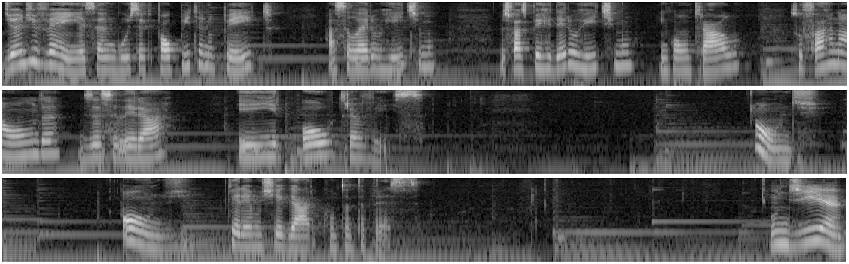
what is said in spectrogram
De onde vem essa angústia que palpita no peito, acelera o ritmo, nos faz perder o ritmo, encontrá-lo, surfar na onda, desacelerar e ir outra vez? Onde? Onde queremos chegar com tanta pressa? Um dia,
